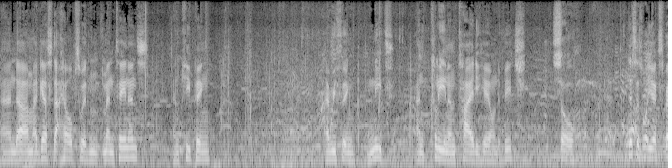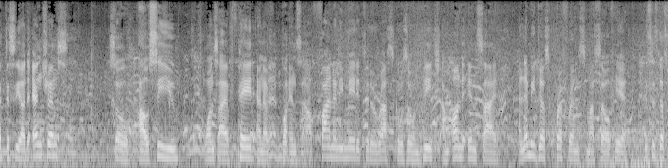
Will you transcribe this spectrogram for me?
And um, I guess that helps with maintenance and keeping everything neat and clean and tidy here on the beach. So this is what you expect to see at the entrance. So I'll see you once I've paid and I've got inside. I finally made it to the Rasco Zone Beach. I'm on the inside and let me just preference myself here. This is just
